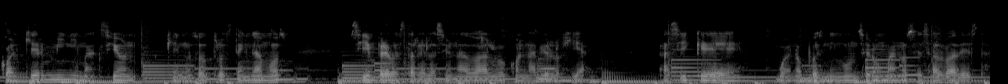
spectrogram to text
cualquier mínima acción que nosotros tengamos siempre va a estar relacionado a algo con la biología. Así que, bueno, pues ningún ser humano se salva de esta.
